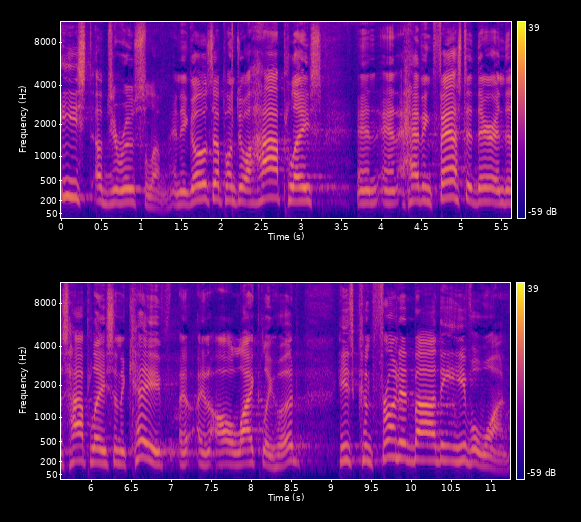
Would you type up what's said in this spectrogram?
east of Jerusalem. And he goes up onto a high place, and, and having fasted there in this high place in a cave, uh, in all likelihood, he's confronted by the evil one.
